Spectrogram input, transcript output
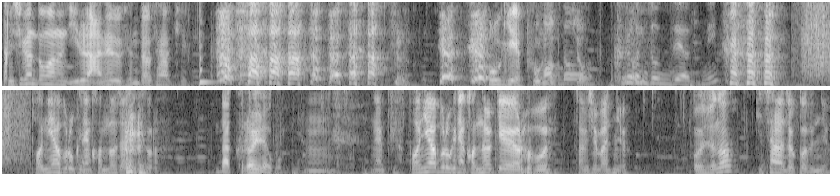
그 시간 동안은 일을 안 해도 된다고 생각해 포기해 포기 고맙- 너 없죠? 그런 존재였니? 버니압으로 그냥 건너자 엑소라 나 그러려고. 음, 그냥 비- 버니압으로 그냥 건널게요 여러분 잠시만요 보여주나? 귀찮아졌거든요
